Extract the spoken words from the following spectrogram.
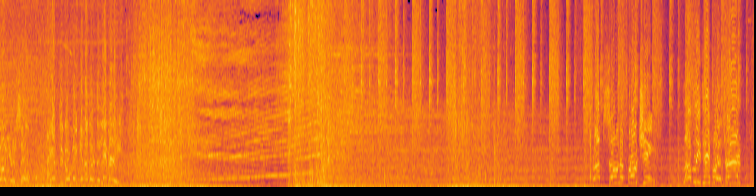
enjoy yourself. I have to go make another delivery. Drop zone approaching. Lovely day for a drive.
